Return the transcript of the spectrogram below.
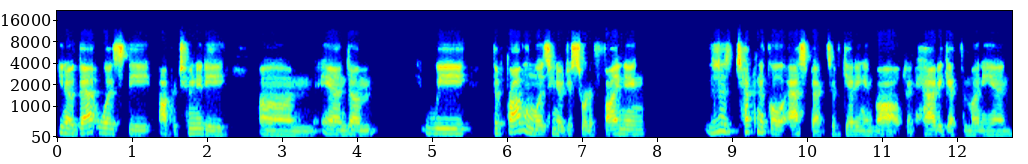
you know, that was the opportunity. Um, and um, we, the problem was, you know, just sort of finding this is technical aspects of getting involved and how to get the money in,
